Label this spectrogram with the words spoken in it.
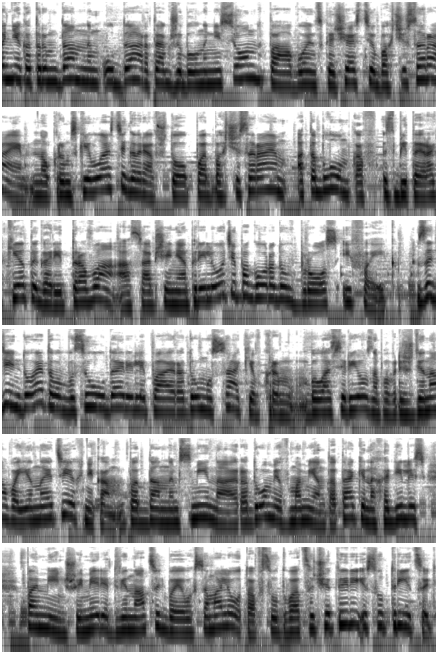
По некоторым данным, удар также был нанесен по воинской части Бахчисарая. Но крымские власти говорят, что под Бахчисараем от обломков сбитой ракеты горит трава, а сообщение о прилете по городу вброс и фейк. За день до этого ВСУ ударили по аэродрому Саки в Крыму. Была серьезно повреждена военная техника. Под данным СМИ, на аэродроме в момент атаки находились по меньшей мере 12 боевых самолетов Су-24 и Су-30,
